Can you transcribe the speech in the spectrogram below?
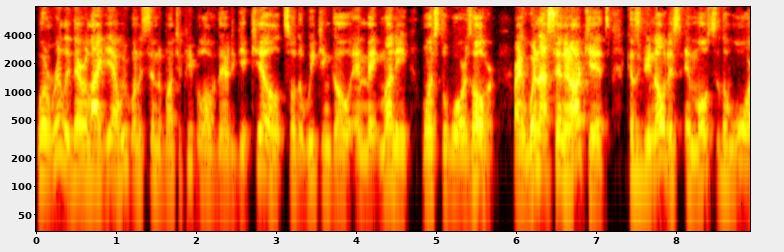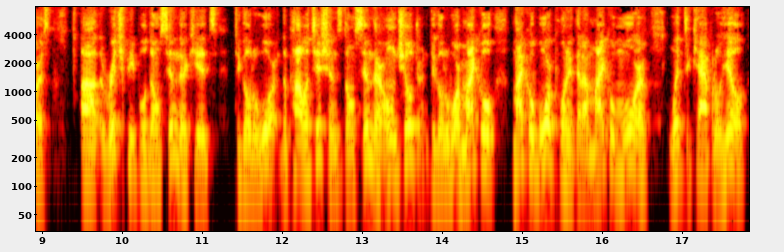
When really they were like, "Yeah, we want to send a bunch of people over there to get killed so that we can go and make money once the war is over." Right? We're not sending our kids because if you notice, in most of the wars, uh, the rich people don't send their kids to go to war. The politicians don't send their own children to go to war. Michael Michael Moore pointed that out. Michael Moore went to Capitol Hill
